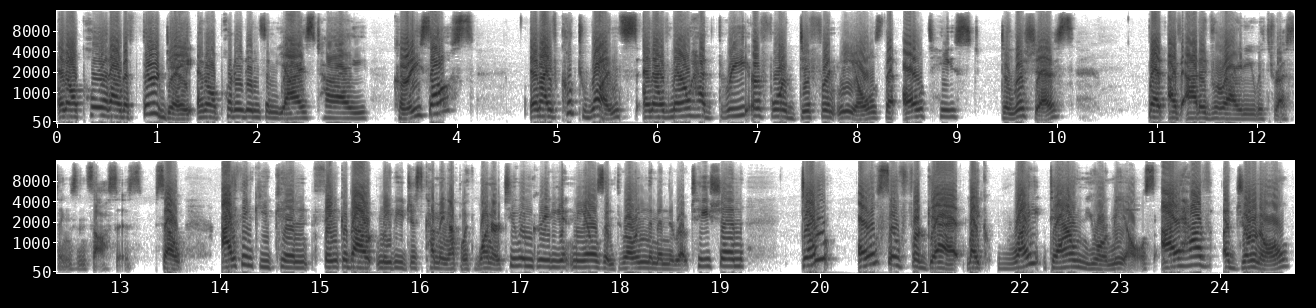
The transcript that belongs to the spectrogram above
and I'll pull it out a third day and I'll put it in some Yai's Thai curry sauce. And I've cooked once and I've now had three or four different meals that all taste delicious, but I've added variety with dressings and sauces. So I think you can think about maybe just coming up with one or two ingredient meals and throwing them in the rotation. Don't also forget, like, write down your meals. I have a journal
